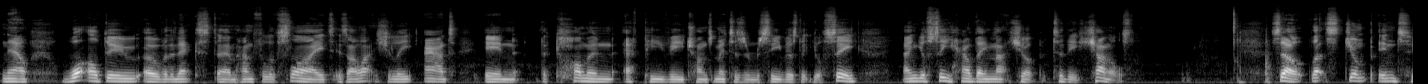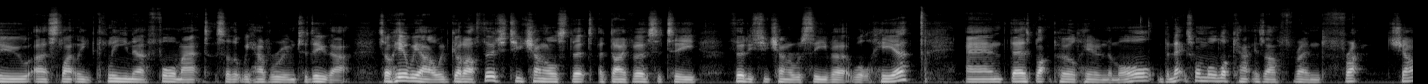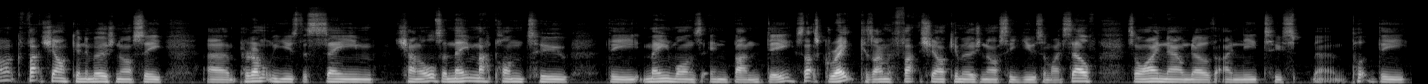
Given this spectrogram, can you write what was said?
Now, what I'll do over the next um, handful of slides is I'll actually add in the common FPV transmitters and receivers that you'll see, and you'll see how they match up to these channels. So let's jump into a slightly cleaner format so that we have room to do that. So here we are, we've got our 32 channels that a diversity 32 channel receiver will hear. And there's Black Pearl here in the mall. The next one we'll look at is our friend Fat Shark. Fat Shark and Immersion RC um, predominantly use the same channels and they map onto the main ones in band D. So that's great because I'm a Fat Shark Immersion RC user myself. So I now know that I need to um, put the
